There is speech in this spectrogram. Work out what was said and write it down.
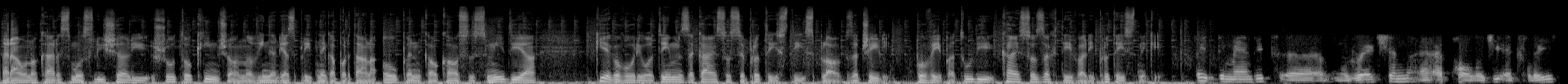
Ravno kar smo slišali Šoto Kinčo, novinarja spletnega portala Open Caucasus Media, ki je govoril o tem, zakaj so se protesti sploh začeli. Pove pa tudi, kaj so zahtevali protestniki. Demanded, uh, reaction, uh, apology, at least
